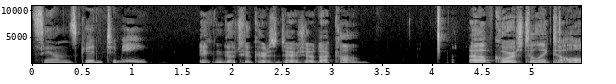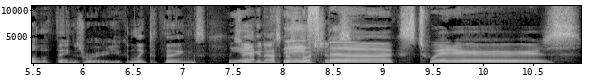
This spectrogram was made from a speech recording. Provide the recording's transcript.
sounds good to me. You can go to curtisandtarashow.com. Of course, to link to all the things where you can link to things We so you got can ask us questions. Facebooks, Twitters,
